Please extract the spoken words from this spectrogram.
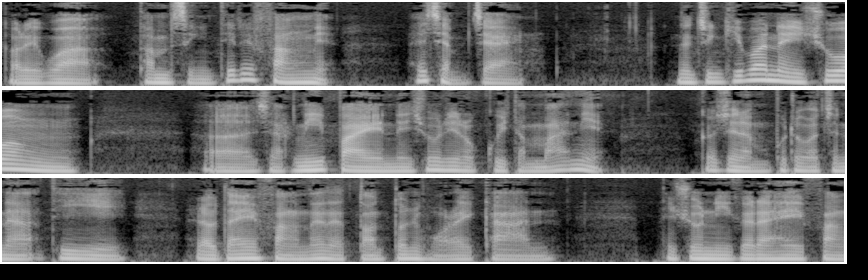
ก็เรียกว่าทำสิ่งที่ได้ฟังเนี่ยให้แจ่มแจ้งนั่นจึงคิดว่าในช่วงจากนี้ไปในช่วงที่เราคุยธรรมะเนี่ยก็จะนำพุทธวจนะที่เราได้ฟังตั้งแต่ตอนต้นของรายการ ในช่วงนี้ก็ได้ให้ฟัง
